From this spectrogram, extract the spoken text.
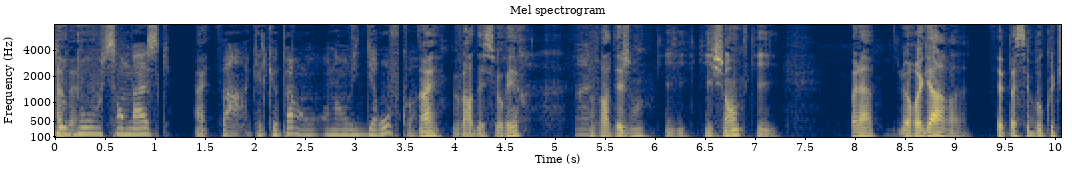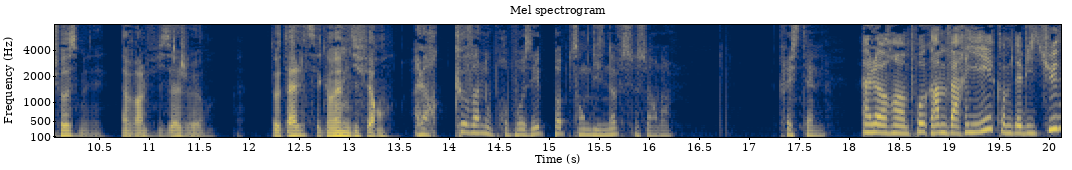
Ah bah. debout, sans masque, Ouais. enfin quelque part, on, on a envie de dire ouf quoi. Ouais, voir des sourires, Ouais. voir des gens qui, qui chantent, qui, voilà, le regard fait passer beaucoup de choses, mais avoir le visage total, c'est quand même différent. Alors que va nous proposer Pop 119 ce soir-là, Christelle Alors un programme varié comme d'habitude,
